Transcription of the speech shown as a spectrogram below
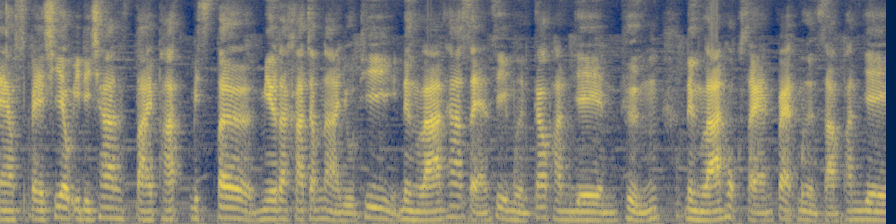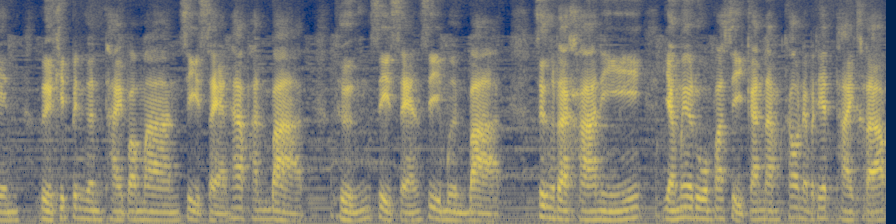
Air Special Edition Style Plus Blister มีราคาจำหน่ายอยู่ที่ 1,549,000 เยน ถึง 1,683,000 เยน หรือคิดเป็นเงินไทยประมาณ 450,000บาท ถึง 440,000 บาท ซึ่งราคานี้ยังไม่รวมภาษีการนำเข้าในประเทศไทยครับ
